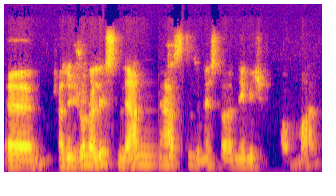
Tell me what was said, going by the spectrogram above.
Äh, also die Journalisten lernen im ersten Semester, nehme ich auch mal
